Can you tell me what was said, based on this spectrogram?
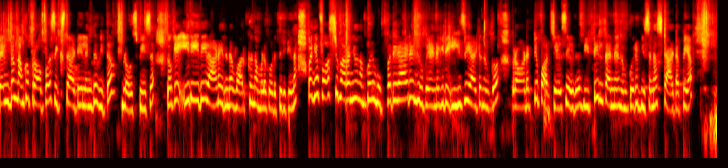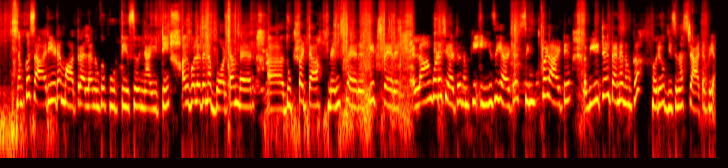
ലെങ്തും നമുക്ക് proper six thirty length with blouse piece നോക്കി ഈ രീതിയിലാണ് ഇതിന്റെ വർക്ക് നമ്മൾ കൊടുത്തിരിക്കുന്നത് അപ്പൊ ഞാൻ ഫസ്റ്റ് പറഞ്ഞു നമുക്കൊരു മുപ്പതിനായിരം രൂപയുണ്ടെങ്കിൽ ഈസി ആയിട്ട് നമുക്ക് പ്രോഡക്റ്റ് പർച്ചേസ് ചെയ്ത് വീട്ടിൽ തന്നെ നമുക്കൊരു ബിസിനസ് സ്റ്റാർട്ടപ്പ് ചെയ്യാം. നമുക്ക് സാരിയുടെ മാത്രമല്ല നമുക്ക് കുർത്തീസ് നൈറ്റി അതുപോലെ തന്നെ bottom wear dupatta men's wear kids wear എല്ലാം കൂടെ ചേർത്ത് നമുക്ക് ഈസി ആയിട്ട് സിമ്പിൾ ആയിട്ട് വീട്ടിൽ തന്നെ നമുക്ക് ഒരു ബിസിനസ് സ്റ്റാർട്ടപ്പ് ചെയ്യാം.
